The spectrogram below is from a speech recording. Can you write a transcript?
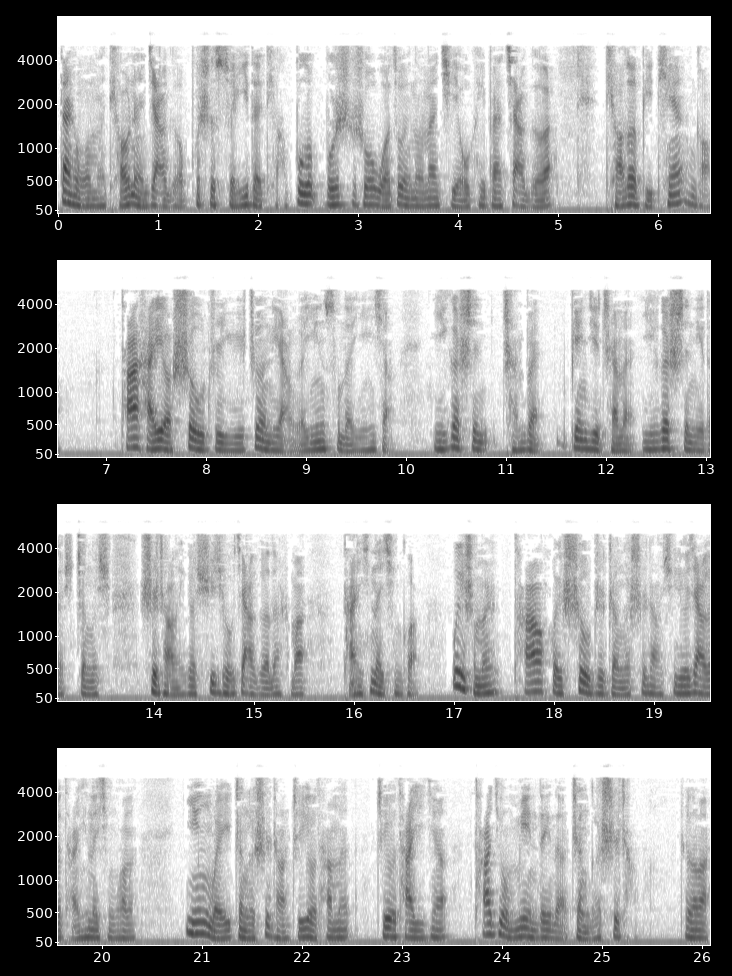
但是我们调整价格不是随意的调，不不是说我作为垄断企业，我可以把价格调的比天高，它还要受制于这两个因素的影响，一个是成本边际成本，一个是你的整个市场的一个需求价格的什么弹性的情况。为什么它会受制整个市场需求价格弹性的情况呢？因为整个市场只有他们，只有他一家，他就面对了整个市场，知道吧？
